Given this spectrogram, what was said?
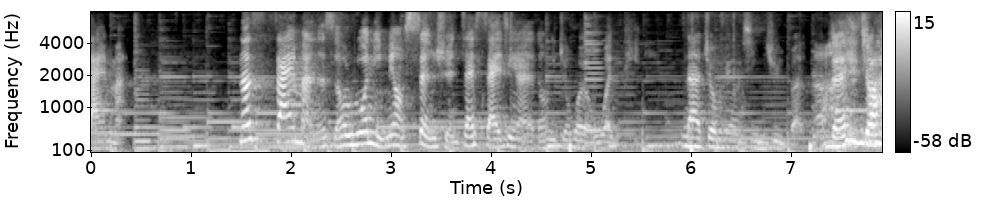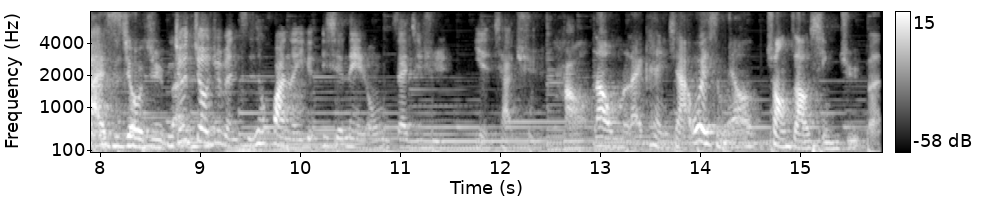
塞满。那塞满的时候，如果你没有慎选，再塞进来的东西就会有问题，那就没有新剧本了。对，就还是旧剧本。你就旧剧本只是换了一个一些内容，再继续演下去。好，那我们来看一下为什么要创造新剧本？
